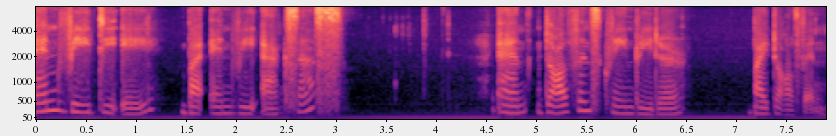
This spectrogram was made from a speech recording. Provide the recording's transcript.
NVDA by NV Access, and Dolphin Screen Reader by Dolphin.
